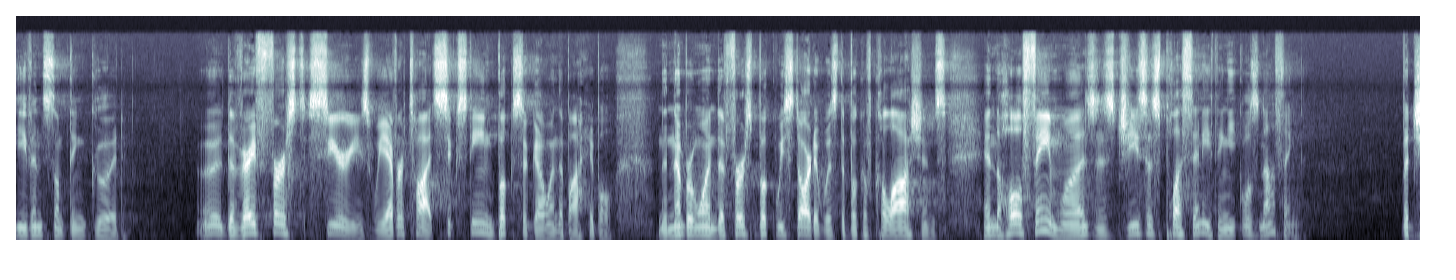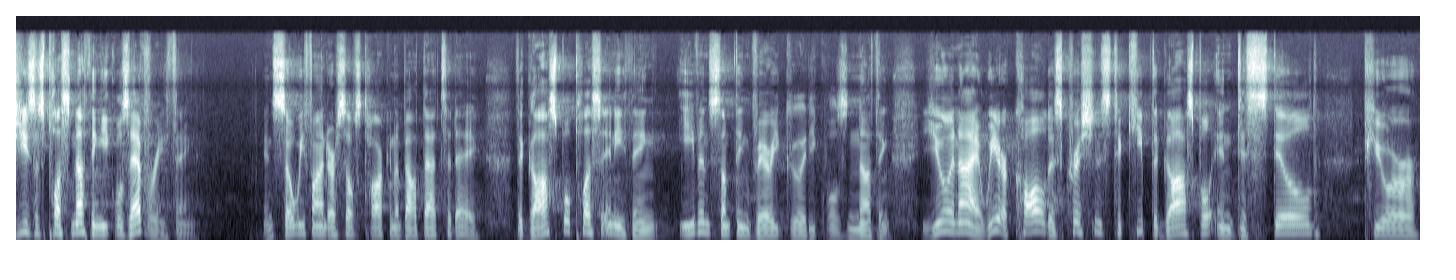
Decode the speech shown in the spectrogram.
even something good. Uh, the very first series we ever taught, 16 books ago in the Bible, the number one, the first book we started was the book of Colossians. And the whole theme was is Jesus plus anything equals nothing. But Jesus plus nothing equals everything. And so we find ourselves talking about that today. The gospel plus anything, even something very good, equals nothing. You and I, we are called as Christians to keep the gospel in distilled, pure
